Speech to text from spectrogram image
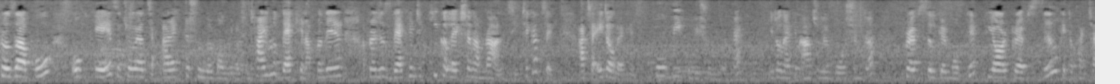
ফ্রোজা আপু। ওকে সো চলে যাচ্ছে আরেকটা সুন্দর কম্বিনেশন শাড়িগুলো দেখেন, আপনাদের, আপনারা জাস্ট দেখেন যে কি কালেকশন আমরা আনছি, ঠিক আছে? আচ্ছা এটাও দেখেন, খুবই খুবই সুন্দর হ্যাঁ? এটাও দেখেন, আঁচলের পোর্শনটা ক্রেপ সিল্কের মধ্যে পিওর ক্রেপ সিল্ক এটা থাকছে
